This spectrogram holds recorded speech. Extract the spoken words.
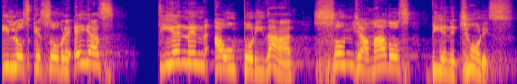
y los que sobre ellas tienen autoridad son llamados bienhechores.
